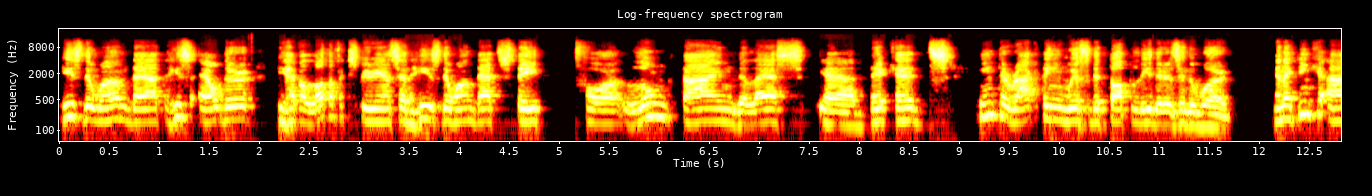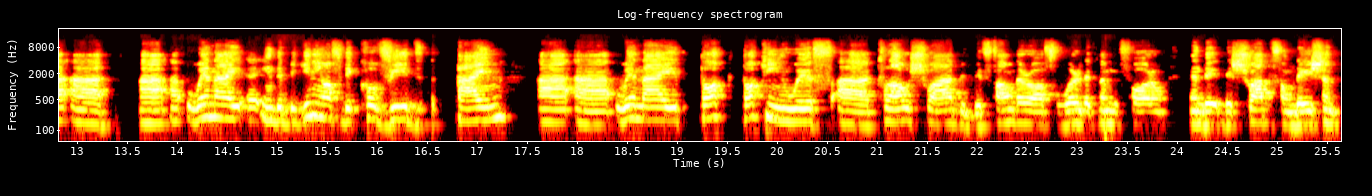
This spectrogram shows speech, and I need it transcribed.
He's the one that he's elder he have a lot of experience, and he's the one that stay for a long time, the last uh, decades, interacting with the top leaders in the world. And I think uh, uh, uh when I, uh, in the beginning of the COVID time, uh, when I talk talking with Klaus Schwab, the founder of World Economic Forum and the, the Schwab Foundation,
